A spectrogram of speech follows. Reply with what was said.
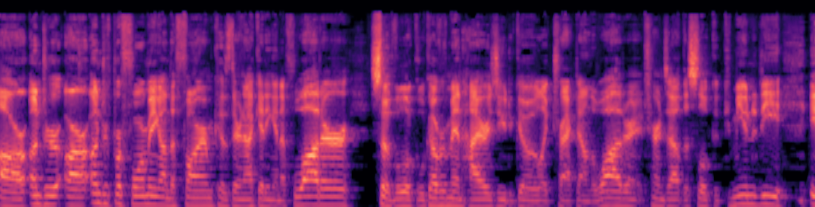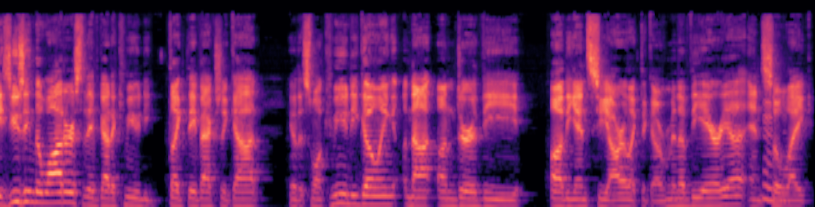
are under are underperforming on the farm because they're not getting enough water. So the local government hires you to go like track down the water, and it turns out this local community is using the water, so they've got a community like they've actually got you know the small community going, not under the uh the NCR like the government of the area, and so Mhm. like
